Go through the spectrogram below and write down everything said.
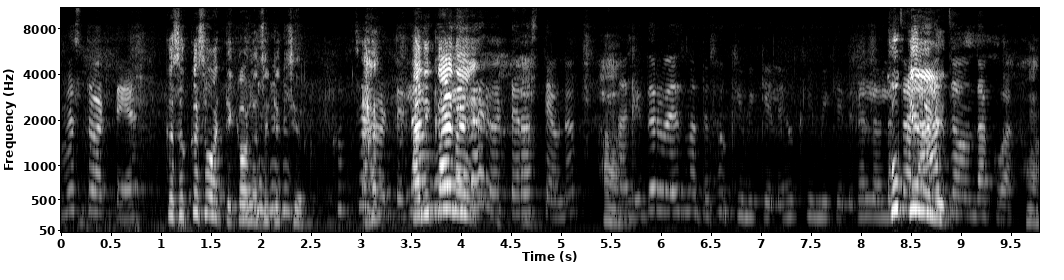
मस्त वाटतंय हा. कसं कसं वाटते कौलाचं टेक्चर खूप छान वाटतंय. आणि काय नाही- भारी वाटतंय रस्त्यावर ना. हां. आणि दरवेळेस म्हणतात मी केले मी केले. खूप चला, आज केलेले. जाऊन दाखवा. हां.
